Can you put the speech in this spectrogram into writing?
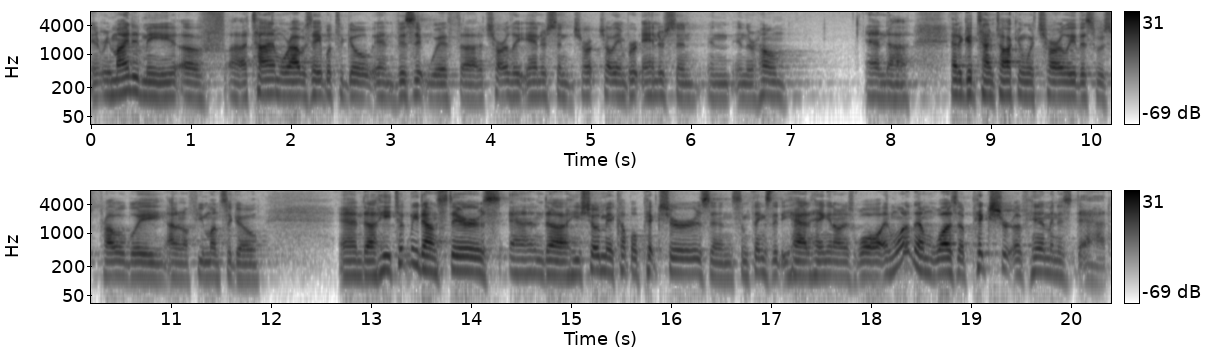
And it reminded me of a time where I was able to go and visit with uh, Charlie Anderson, Char- Charlie and Bert Anderson in, in their home. And uh, had a good time talking with Charlie. This was probably, I don't know, a few months ago. And uh, he took me downstairs and uh, he showed me a couple pictures and some things that he had hanging on his wall. And one of them was a picture of him and his dad.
